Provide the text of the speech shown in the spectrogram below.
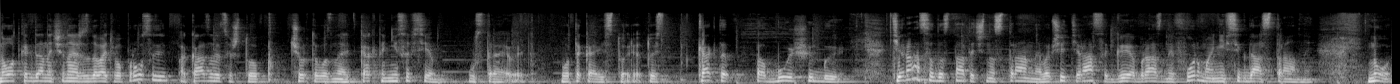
Но вот когда начинаешь задавать вопросы, оказывается, что черт его знает, как-то не совсем устраивает. Вот такая история. То есть как-то побольше бы. Терраса достаточно странная. Вообще террасы Г-образной формы, они всегда странные. Ну,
